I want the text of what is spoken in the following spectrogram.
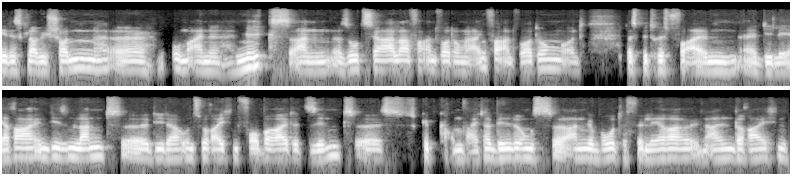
geht es, glaube ich, schon äh, um einen Mix an sozialer Verantwortung und Eigenverantwortung. Und das betrifft vor allem äh, die Lehrer in diesem Land, äh, die da unzureichend vorbereitet sind. Äh, es gibt kaum Weiterbildungsangebote für Lehrer in allen Bereichen.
